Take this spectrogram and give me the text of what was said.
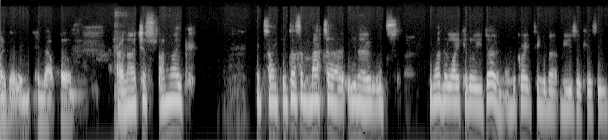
either in, in that world and i just i'm like it's like it doesn't matter you know it's you either like it or you don't. And the great thing about music is, you,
